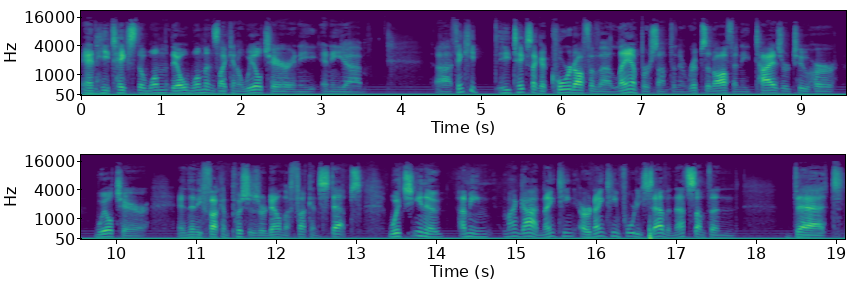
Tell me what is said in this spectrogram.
and he takes the woman, the old woman's like in a wheelchair, and he and he, uh, uh, I think he he takes like a cord off of a lamp or something and rips it off, and he ties her to her wheelchair, and then he fucking pushes her down the fucking steps. Which you know, I mean, my God, nineteen or nineteen forty seven. That's something that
